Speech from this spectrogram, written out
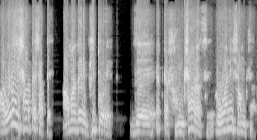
আর ওই সাথে সাথে আমাদের ভিতরে যে একটা সংসার আছে, রুহানি সংসার,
